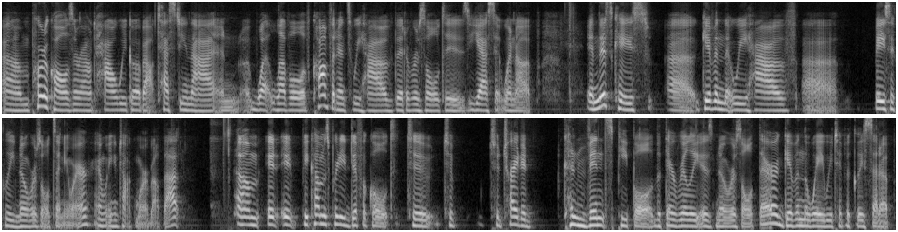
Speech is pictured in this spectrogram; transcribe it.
um, protocols around how we go about testing that and what level of confidence we have that a result is yes, it went up in this case, uh, given that we have uh, basically no results anywhere, and we can talk more about that, um, it, it becomes pretty difficult to to to try to convince people that there really is no result there, given the way we typically set up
